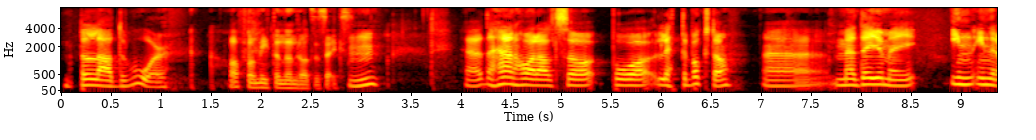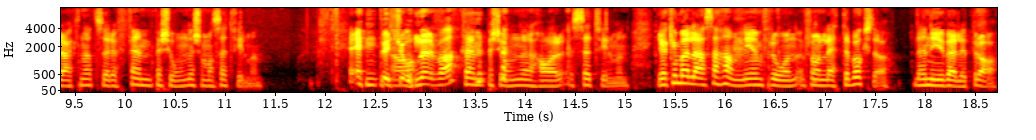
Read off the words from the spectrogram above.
Blood War. ja, från 1986. Mm. Eh, Det här har alltså på Letterbox då, med dig och mig in, inräknat så är det fem personer som har sett filmen. Fem personer, va? Fem personer har sett filmen. Jag kan bara läsa handlingen från, från Letterbox då. Den är ju väldigt bra.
